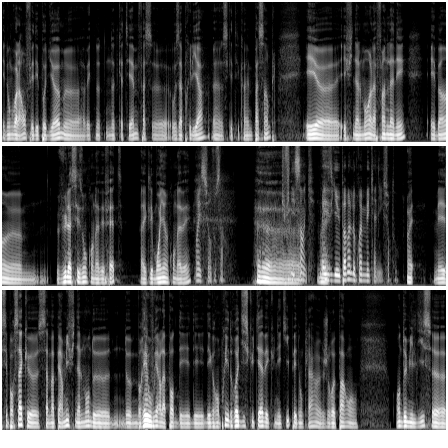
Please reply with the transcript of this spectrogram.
Et donc voilà, on fait des podiums avec notre, notre KTM face aux Aprilia, ce qui était quand même pas simple. Et, et finalement, à la fin de l'année, eh ben, vu la saison qu'on avait faite, avec les moyens qu'on avait. Oui, surtout ça euh, tu finis 5. Mais il y a eu pas mal de problèmes mécaniques surtout. Ouais. Mais c'est pour ça que ça m'a permis finalement de, de, réouvrir la porte des, des, Grands Prix, de rediscuter avec une équipe. Et donc là, je repars en, en 2010 euh,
